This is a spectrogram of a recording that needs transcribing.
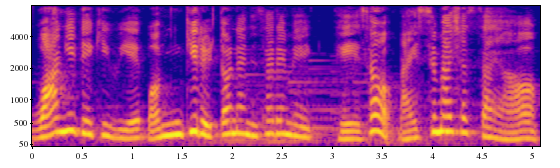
왕이 되기 위해 먼 길을 떠나는 사람에 대해서 말씀하셨어요.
